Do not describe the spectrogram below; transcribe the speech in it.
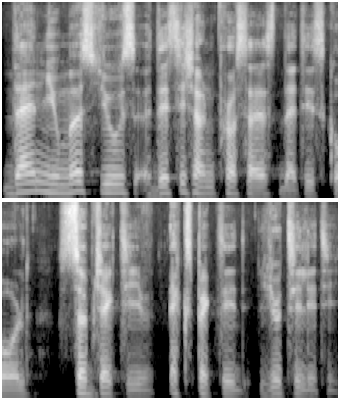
then you must use a decision process that is called subjective expected utility.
